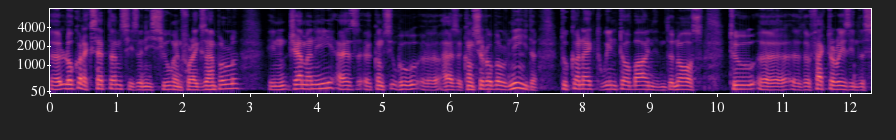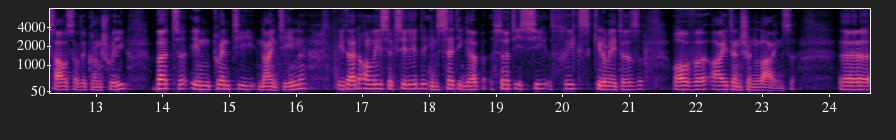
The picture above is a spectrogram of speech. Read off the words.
local acceptance is an issue. And for example, in Germany who uh, has a considerable need to connect wind turbines in the north to uh, the factories in the south of the country. But in 2019, it had only succeeded in setting up 36 kilometers of uh, high tension lines. Uh,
